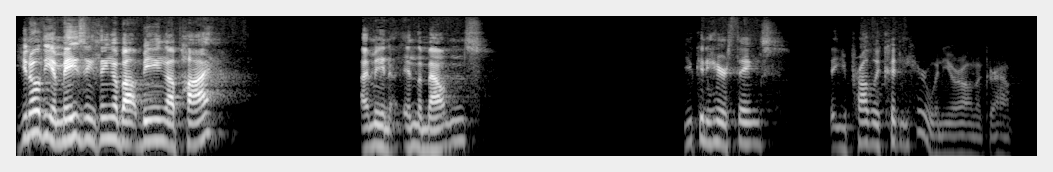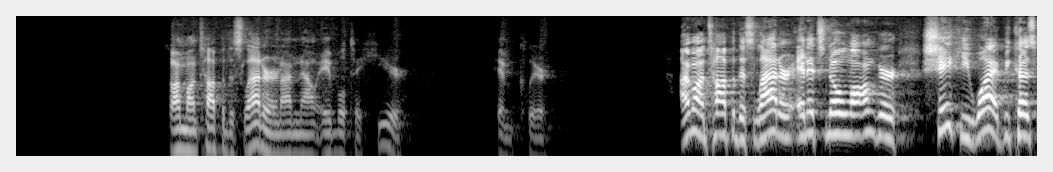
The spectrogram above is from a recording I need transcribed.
You know the amazing thing about being up high? I mean, in the mountains, you can hear things that you probably couldn't hear when you were on the ground. So I'm on top of this ladder and I'm now able to hear him clear. I'm on top of this ladder and it's no longer shaky. Why? Because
